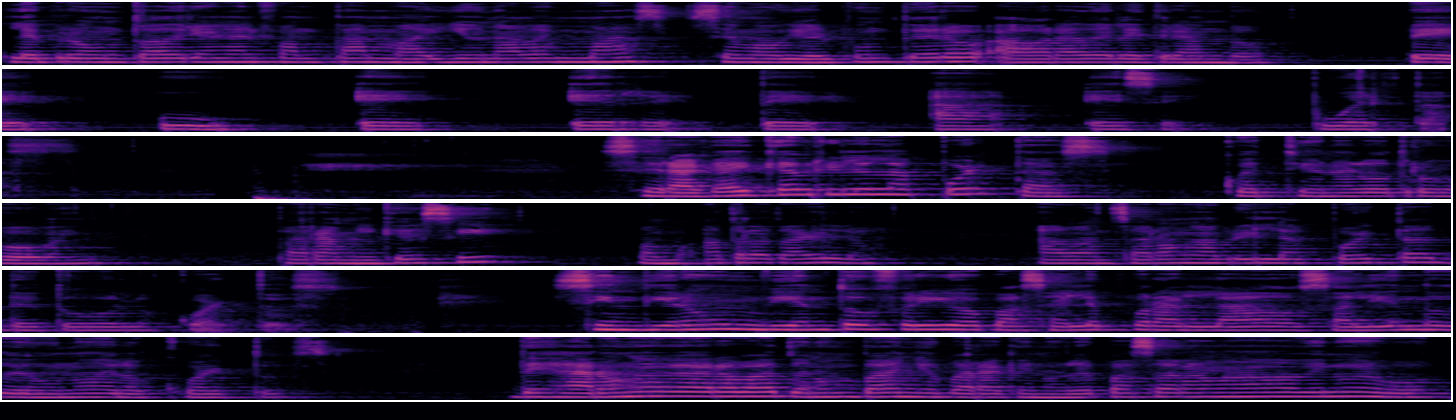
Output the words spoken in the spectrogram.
Le preguntó Adrián al fantasma y una vez más se movió el puntero ahora deletreando P U E R T A S puertas. ¿Será que hay que abrirle las puertas? cuestionó el otro joven. Para mí que sí, vamos a tratarlo. Avanzaron a abrir las puertas de todos los cuartos. Sintieron un viento frío pasarle por al lado saliendo de uno de los cuartos. Dejaron a Garabato en un baño para que no le pasara nada de nuevo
